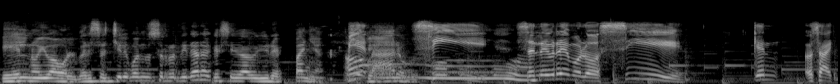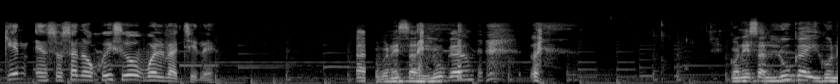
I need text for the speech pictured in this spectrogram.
que él no iba a volverse a Chile cuando se retirara, que se iba a vivir a España. Bien. Claro. Sí, Oh. celebrémoslo, sí. ¿Quién, o sea, ¿quién en su sano juicio vuelve a Chile? Con esas lucas. con esas lucas y con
